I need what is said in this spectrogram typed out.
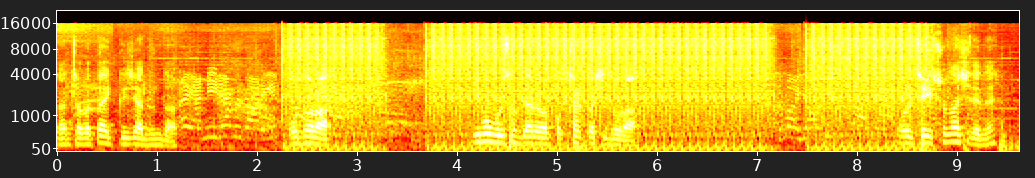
난 저거 따위 끄지 않는다. 오너라. 이 몸을 상대하려 벅찰 것이노라. 오늘 제일 순한 시대네.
